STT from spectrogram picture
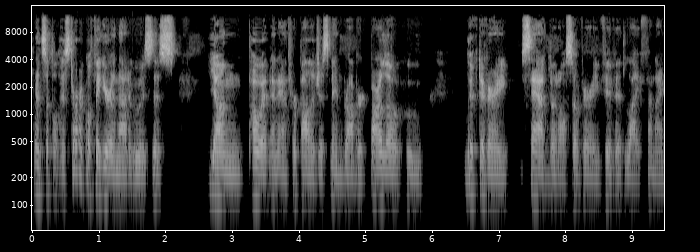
principal historical figure in that, who is this young poet and anthropologist named Robert Barlow, who lived a very sad but also very vivid life. And I,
